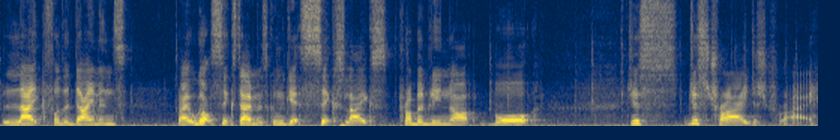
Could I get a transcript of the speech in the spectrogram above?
Like for the diamonds. Right, we got six diamonds. Can we get six likes? Probably not, but just just try, just try.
